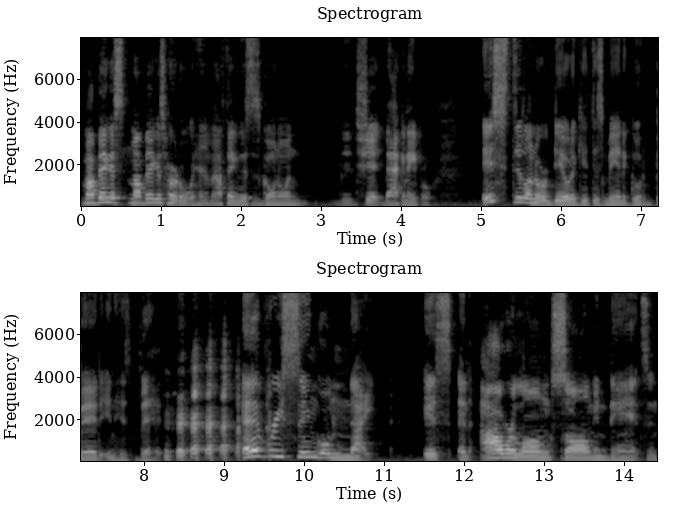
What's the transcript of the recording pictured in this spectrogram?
my biggest my biggest hurdle with him, and I think this is going on the shit back in April. It's still an ordeal to get this man to go to bed in his bed. every single night it's an hour long song and dance and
